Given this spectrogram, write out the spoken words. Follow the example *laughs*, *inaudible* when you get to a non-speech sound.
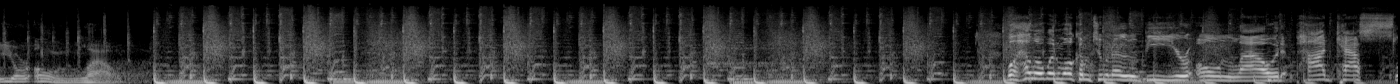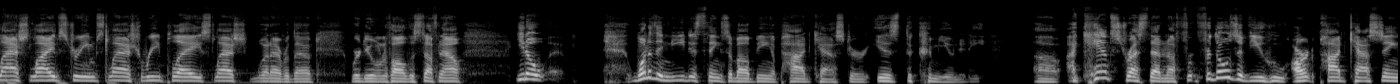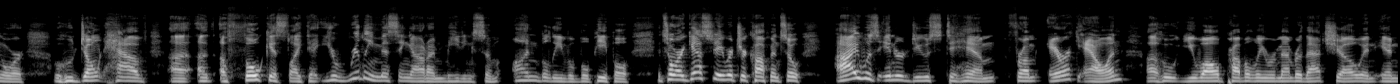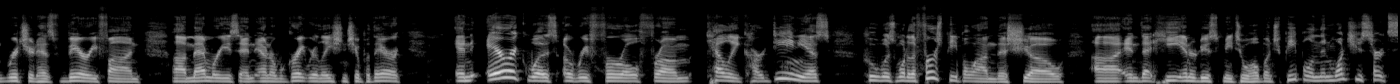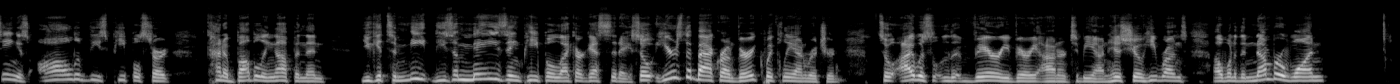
Be your own loud. Well, hello and welcome to another Be Your Own Loud podcast slash live stream slash replay slash whatever that we're doing with all this stuff now. You know, one of the neatest things about being a podcaster is the community. Uh, I can't stress that enough. For, for those of you who aren't podcasting or who don't have a, a, focus like that, you're really missing out on meeting some unbelievable people. And so, our guest today, Richard Kaufman. So, I was introduced to him from Eric Allen, uh, who you all probably remember that show. And, and Richard has very fond uh, memories and, and a great relationship with Eric. And Eric was a referral from Kelly Cardenas, who was one of the first people on this show, uh, and that he introduced me to a whole bunch of people. And then once you start seeing is all of these people start kind of bubbling up, and then you get to meet these amazing people like our guest today. So here's the background very quickly on Richard. So I was very, very honored to be on his show. He runs uh, one of the number one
